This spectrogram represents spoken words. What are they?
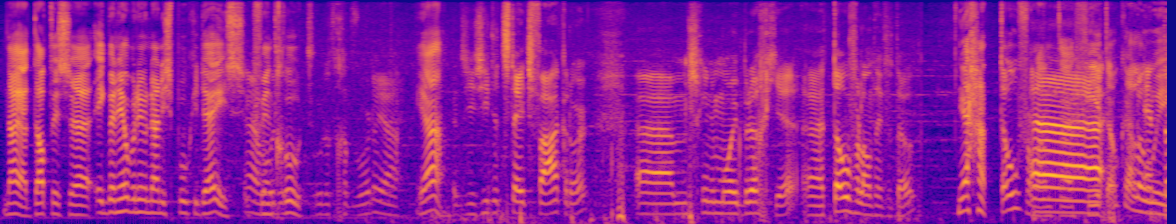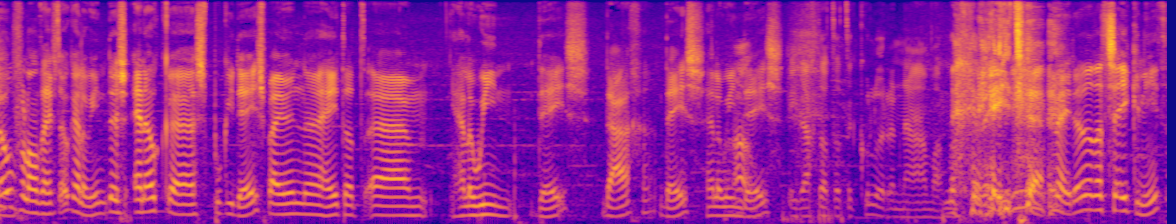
Nou ja, dat is... eh, ik ben heel benieuwd naar die Spooky Days. Ja, ik vind het goed. Hoe dat gaat worden, ja. Ja. Het- je ziet het steeds vaker hoor. Ehm, misschien een mooi brugje. Eh, Toverland heeft het ook. Ja, Toverland eh, Eh, viert ook Halloween. En Toverland heeft ook Halloween. Dus, en ook eh, Spooky Days. Bij hun eh, heet dat ehm, Halloween Days. Dagen. Days. Halloween Oh. Days. Ik dacht dat dat een coolere naam had. Nee, weten. nee dat, dat zeker niet.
